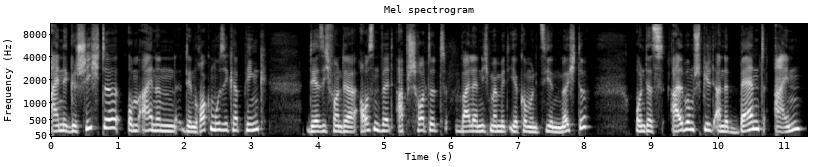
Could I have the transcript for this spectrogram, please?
eine Geschichte um einen, den Rockmusiker Pink, der sich von der Außenwelt abschottet, weil er nicht mehr mit ihr kommunizieren möchte. Und das Album spielt eine Band ein,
